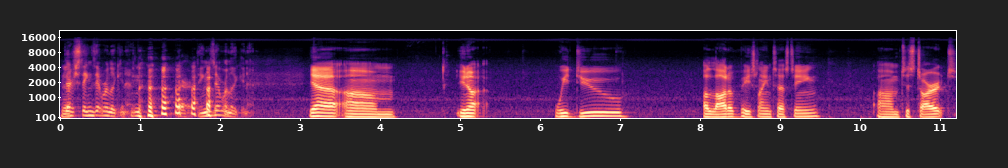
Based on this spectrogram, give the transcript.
Yeah. There's things that we're looking at. there are things that we're looking at. Yeah, um, you know, we do a lot of baseline testing um, to start,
